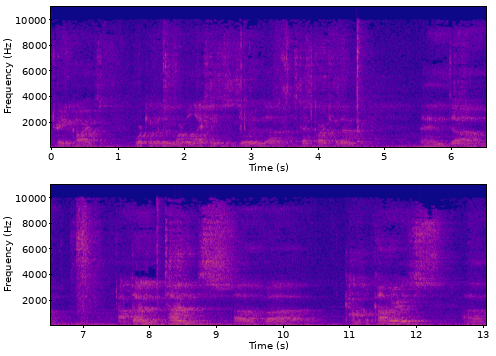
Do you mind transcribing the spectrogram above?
Trading Cards, working under the Marvel license, doing uh, sketch cards for them. And um, I've done tons of uh, comic book covers, uh,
